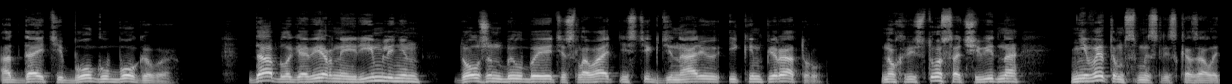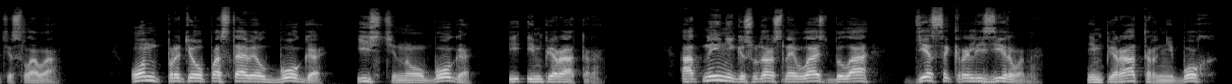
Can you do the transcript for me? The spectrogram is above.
«отдайте Богу Богова»? Да, благоверный римлянин должен был бы эти слова отнести к динарию и к императору. Но Христос, очевидно, не в этом смысле сказал эти слова. Он противопоставил Бога, истинного Бога и императора. Отныне государственная власть была десакрализирована. Император не Бог.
